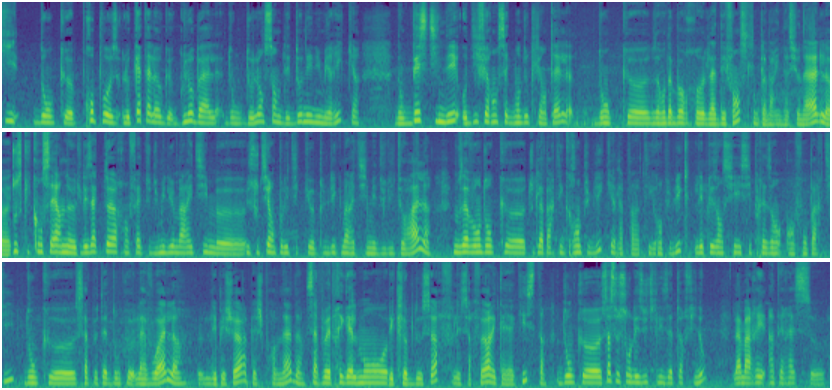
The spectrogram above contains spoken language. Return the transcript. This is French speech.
qui donc euh, propose le catalogue global donc de l'ensemble des données numériques donc destinées aux différents segments de clientèle. Donc euh, nous avons d'abord euh, la défense, donc la marine nationale, tout ce qui concerne les acteurs en fait du milieu maritime, du soutien en politique publique maritime et du littoral. Nous avons donc toute la partie grand public, la partie grand public, les plaisanciers ici présents en font partie. Donc ça peut être donc la voile, les pêcheurs, la pêche promenade. Ça peut être également les clubs de surf, les surfeurs, les kayakistes. Donc ça ce sont les utilisateurs finaux. La marée intéresse euh,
